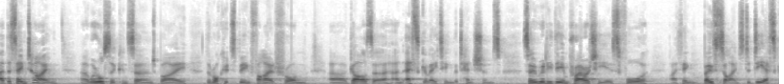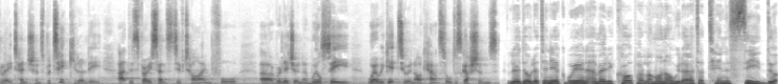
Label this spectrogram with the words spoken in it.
At the same time, uh, we're also concerned by the rockets being fired from uh, Gaza and escalating the tensions. So, really, the priority is for I think, both sides to de escalate tensions, particularly at this very sensitive time for uh, religion. And we'll see where we get to in our council discussions. لدولة يكبوين أمريكا و پرلمان ولایت تنسی دو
